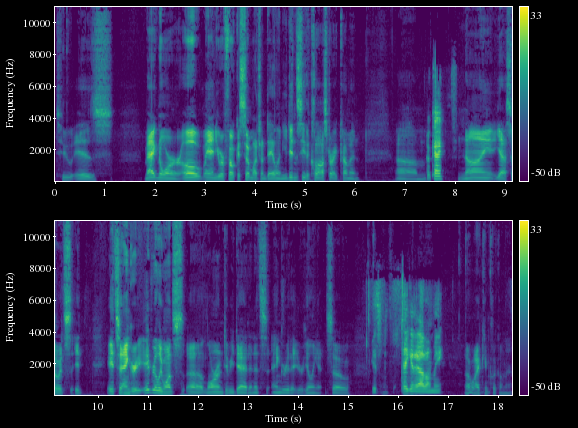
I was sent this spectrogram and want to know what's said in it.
Two is Magnor. Oh man, you were focused so much on Dalen, you didn't see the claw strike coming. Um, Okay. nine. Yeah, so it's it. It's angry. It really wants uh, Lauren to be dead, and it's angry that you're healing it. So It's taking it out on me. Oh, I can click on that.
